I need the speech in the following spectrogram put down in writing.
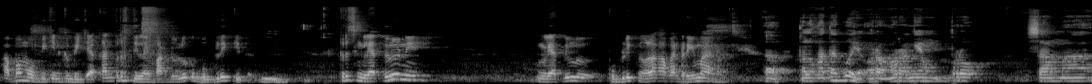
apa mau bikin kebijakan terus dilempar dulu ke publik gitu. Mm. terus ngeliat dulu nih. Ngeliat dulu publik nolak apa nerima Eh, kalau kata gue ya orang-orang yang pro sama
